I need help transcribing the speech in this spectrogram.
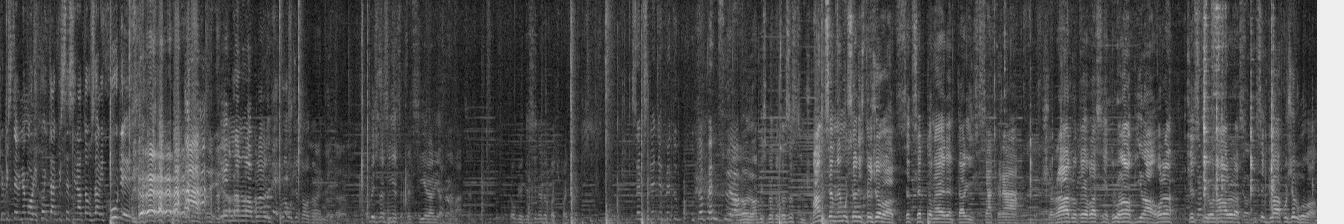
že byste v nemohli chodit, tak byste si na to vzali chudy. Jedna nula pro no už je to hotový. už je to. To bychom si něco předstírali a to nemá cenu. Koukejte si nedopad špatně. Jsem si do těch bytů utopenců, jo. No jo, aby jsme to zase s tím žvancem nemuseli zdržovat. Setřep to na jeden talíř, sakra. Žrádlo, to je vlastně druhá bílá hora českého národa. Ty jsi druhá koželuhová.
